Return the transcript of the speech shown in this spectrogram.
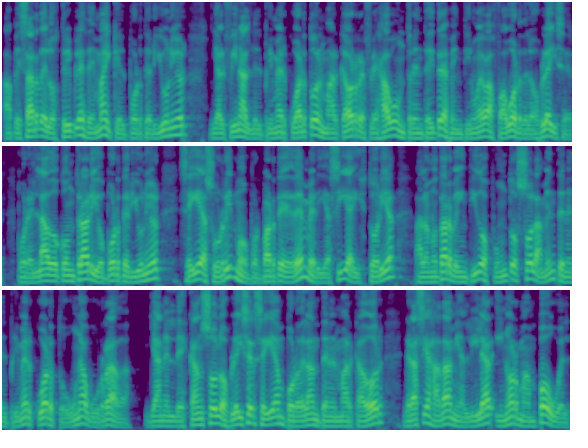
a pesar de los triples de Michael Porter Jr. y al final del primer cuarto el marcador reflejaba un 33-29 a favor de los Blazers. Por el lado contrario, Porter Jr. seguía su ritmo por parte de Denver y hacía historia al anotar 22 puntos solamente en el primer cuarto, una burrada. Ya en el descanso, los Blazers seguían por delante en el marcador gracias a Damian Lillard y Norman Powell.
